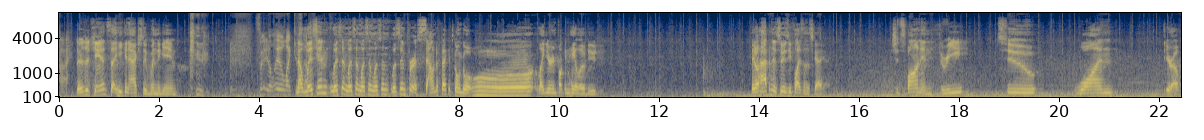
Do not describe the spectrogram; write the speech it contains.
die. There's a chance that he can actually win the game. Dude. So it'll, it'll like Now appear. listen, listen, listen, listen, listen, listen for a sound effect. It's gonna go oh, like you're in fucking Halo, dude. It'll happen as soon as he flies in the sky. It should spawn in three, two, one, zero.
